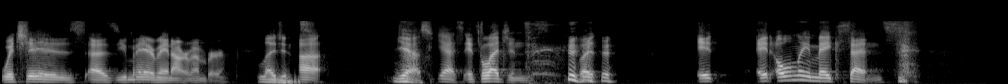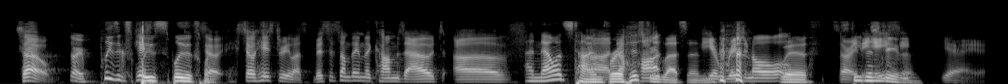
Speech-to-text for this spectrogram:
Which is, as you may or may not remember. Legends. Uh, Yes. yes, it's legends. but- it it only makes sense. so Sorry, please, ex- please, please explain. so so history lesson. This is something that comes out of and now it's time uh, for a history hot- lesson the original with sorry, Steven. the AC Steven. Yeah, yeah.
